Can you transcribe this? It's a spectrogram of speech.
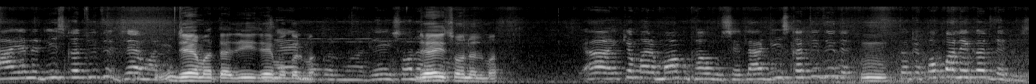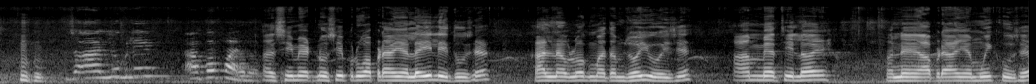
આ એને ડીશ જય માતાજી. જય મોગલમાં. જય સોનલ જય સોનલમાં. આ કે મારે મમ ખાવું છે એટલે આ ડીશ કરતી હતી ને તો કે પપ્પાને કરી દે ડીશ જો આ પપ્પાને આ સિમેન્ટનું સીપરું આપણે અહીંયા લઈ લીધું છે. કાલના વ્લોગમાં તમે જોયું હોય છે. આમ મેથી લઈ અને આપણે અહીંયા મૂક્યું છે.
